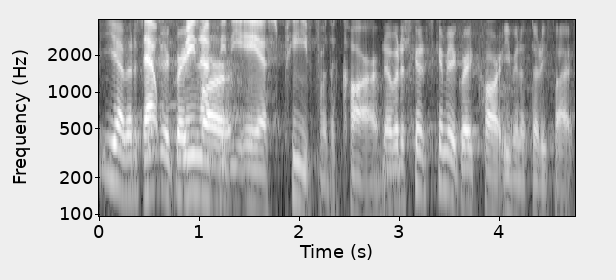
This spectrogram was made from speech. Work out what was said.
yeah, but it's that gonna be a great car. may car. not be the ASP for the car. No, but it's gonna, it's gonna be a great car even at 35.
